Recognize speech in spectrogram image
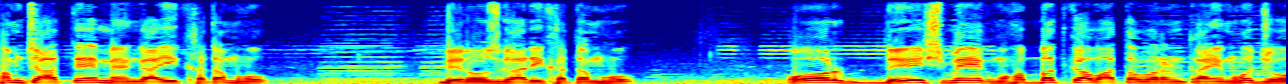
हम चाहते हैं महँगाई खत्म हो, बेरोजगारी खत्म हो, और देश में एक मोहब्बत का वातावरण कायम हो जो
